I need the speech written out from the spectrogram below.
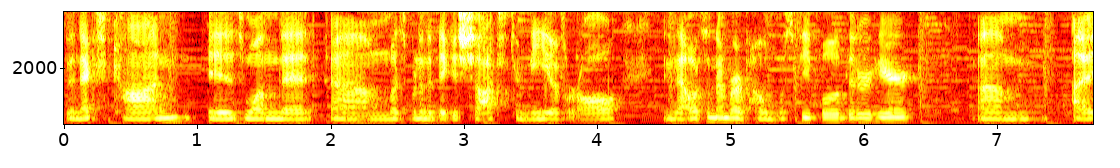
The next con is one that um, was one of the biggest shocks to me overall, and that was the number of homeless people that are here. Um, I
